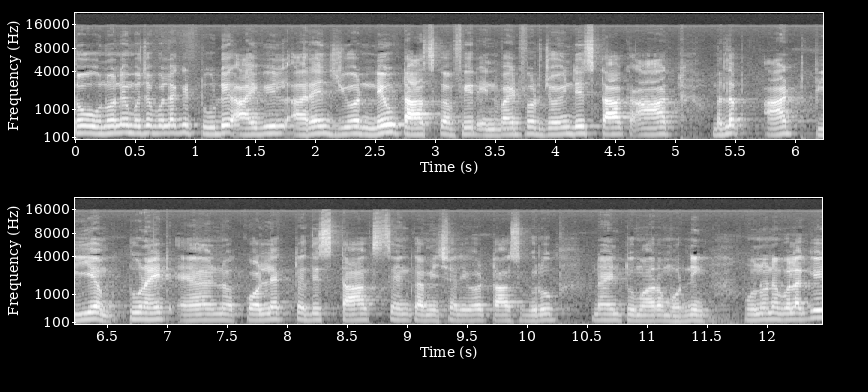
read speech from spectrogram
तो उन्होंने मुझे बोला कि today I will arrange your new task फिर invite for join this task आठ मतलब आठ P M tonight and collect this task and commission your task group nine tomorrow morning उन्होंने बोला कि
